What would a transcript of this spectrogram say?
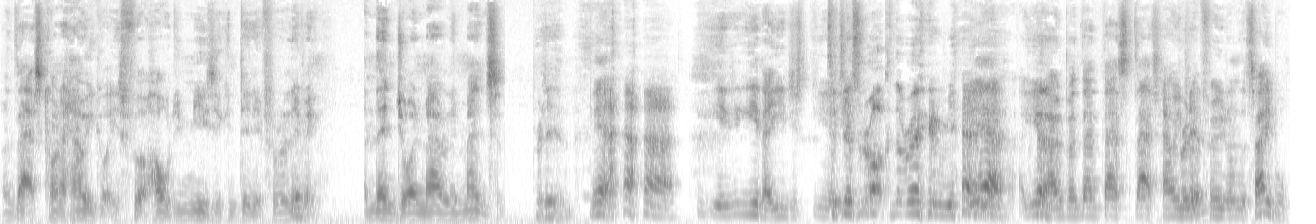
And that's kind of how he got his foothold in music and did it for a living. And then joined Marilyn Manson. Brilliant. Yeah. you, you know, you just. You to just rock the room, yeah. yeah, you know, but that, that's that's how he Brilliant. put food on the table.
